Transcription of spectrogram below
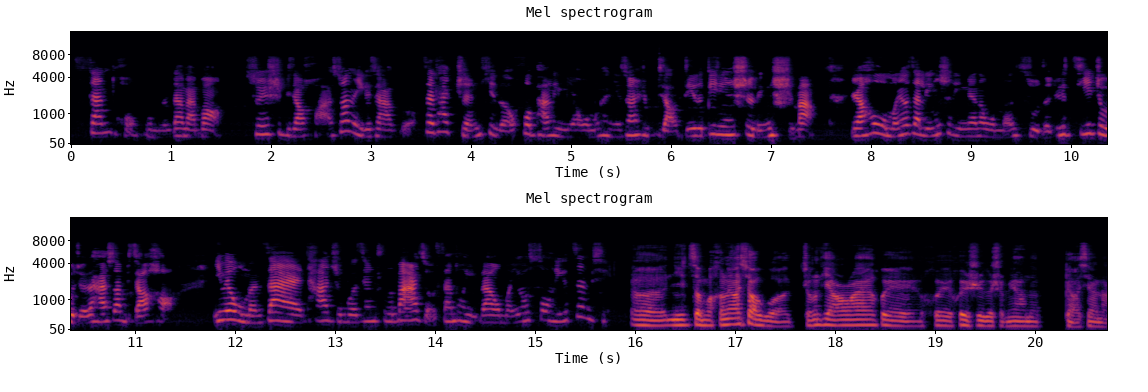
三桶我们的蛋白棒。所以是比较划算的一个价格，在它整体的货盘里面，我们肯定算是比较低的，毕竟是零食嘛。然后我们又在零食里面呢，我们组的这个机制我觉得还算比较好，因为我们在他直播间除了八十九三桶以外，我们又送了一个赠品。呃，你怎么衡量效果？整体 ROI 会会会是个什么样的表现呢？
